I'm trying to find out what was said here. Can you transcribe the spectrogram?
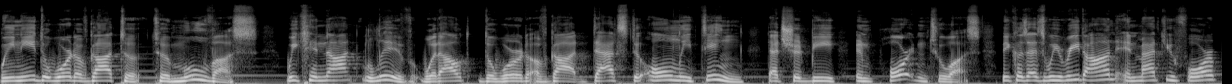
We need the word of God to to move us. We cannot live without the word of God. That's the only thing that should be important to us. Because as we read on in Matthew 4,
